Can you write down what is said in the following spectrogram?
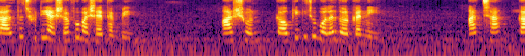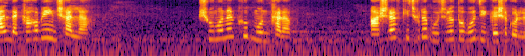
কাল তো ছুটি, আশরাফও বাসায় থাকবে। আর শোন, কাউকে কিছু বলার দরকার নেই। আচ্ছা কাল দেখা হবে ইনশাল্লাহ সুমনার খুব মন খারাপ। আশরাফ কিছুটা বুঝলো, তবুও জিজ্ঞাসা করল,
